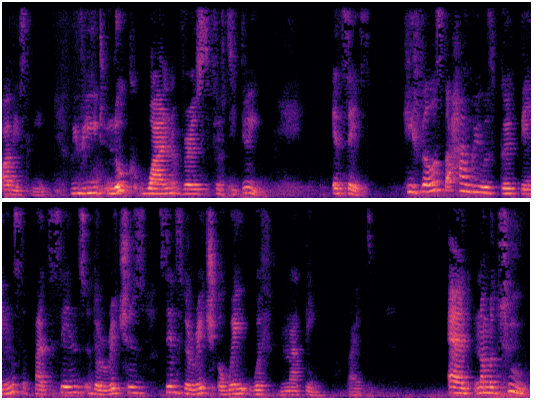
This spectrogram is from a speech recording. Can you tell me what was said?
obviously. We read Luke 1, verse 53. It says, he fills the hungry with good things, but sends the riches sends the rich away with nothing, right? And number two,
